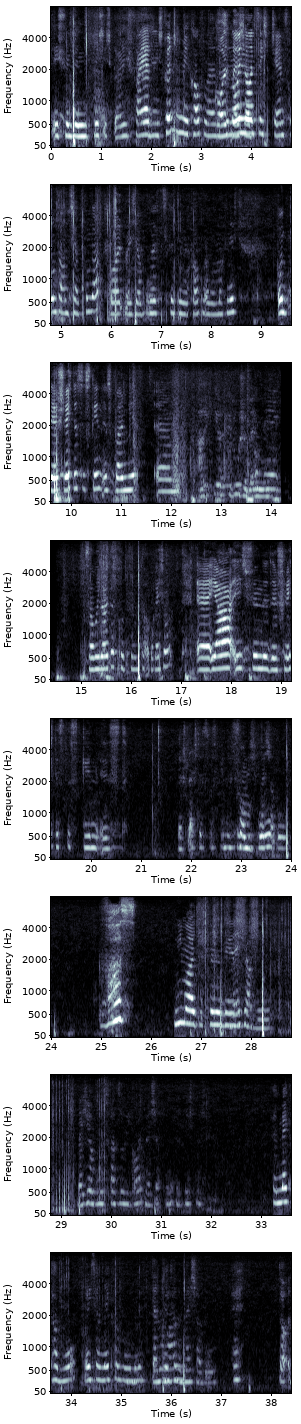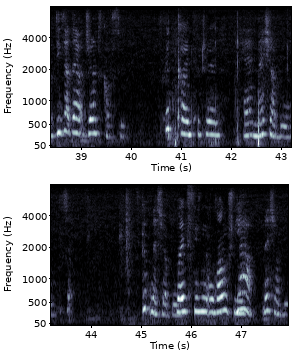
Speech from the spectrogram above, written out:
Ich finde den richtig geil. Ich feiere den. Ich könnte ihn mir kaufen, weil es sind Goldmecher. 99 Gems runter und ich habe 100. Goldmecher ich könnte ihn mir kaufen, aber mach nicht. Und der schlechteste Skin ist bei mir. Ähm, wenn. sorry Leute, kurze Unterbrechung. Äh, ja, ich finde der schlechteste Skin ist. Der schlechteste Skin ist Vom Bo. Was? Niemals, ich finde den. Welcher Bo fast so wie Goldmecher? Finde ich nicht. Der Mekabo. Welcher Mekabo denn? Der normale Mecha Bo. Hä? Doch, dieser, der Gems kostet. Es gibt keinen für Jen. Hä, Mecha Bo. Es gibt Mecha Bo. Meinst du diesen Orangen? Ja, Mecha Bo.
